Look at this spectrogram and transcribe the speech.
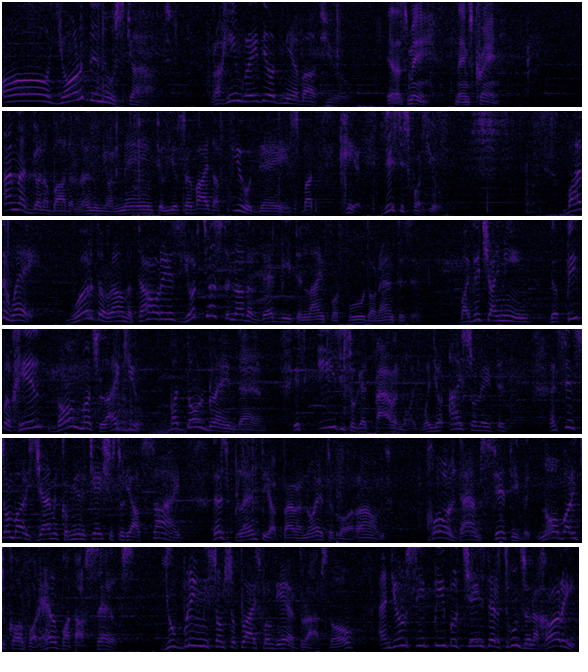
Oh, you're the new scout. Rahim radioed me about you. Yeah, that's me. Name's Crane. I'm not gonna bother learning your name till you survive a few days, but here, this is for you. By the way, word around the tower is you're just another deadbeat in line for food or antizin. By which I mean, the people here don't much like you. But don't blame them. It's easy to get paranoid when you're isolated. And since somebody's jamming communications to the outside, there's plenty of paranoia to go around. Whole damn city with nobody to call for help but ourselves. You bring me some supplies from the airdrops, though, and you'll see people change their tunes in a hurry.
